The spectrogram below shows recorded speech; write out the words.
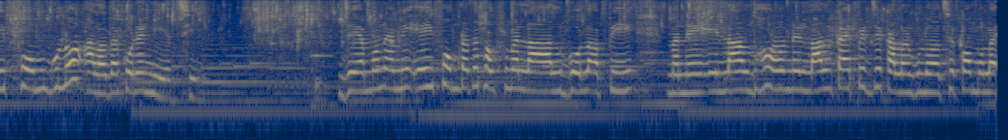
এই ফোমগুলো আলাদা করে নিয়েছি। যেমন আমি এই ফোমটাতে সবসময় লাল, গোলাপি মানে এই লাল ধরনের, লাল টাইপের যে কালারগুলো আছে, কমলা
